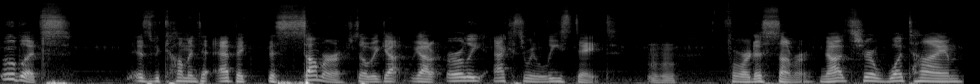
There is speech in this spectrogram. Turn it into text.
Ooblets is coming to Epic this summer, so we got we got an early access release date mm-hmm. For this summer. Not sure what time,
